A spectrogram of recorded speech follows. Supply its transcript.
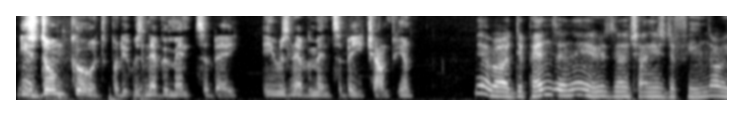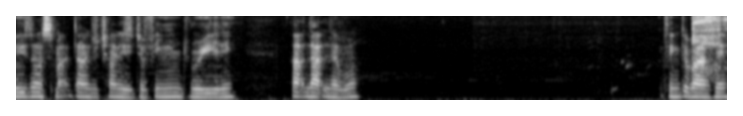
He's done good, but it was never meant to be. He was never meant to be champion. Yeah, well, it depends on it. Who's going to challenge the Fiend or who's on SmackDown to challenge the Fiend, really, at that level. Think about it.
